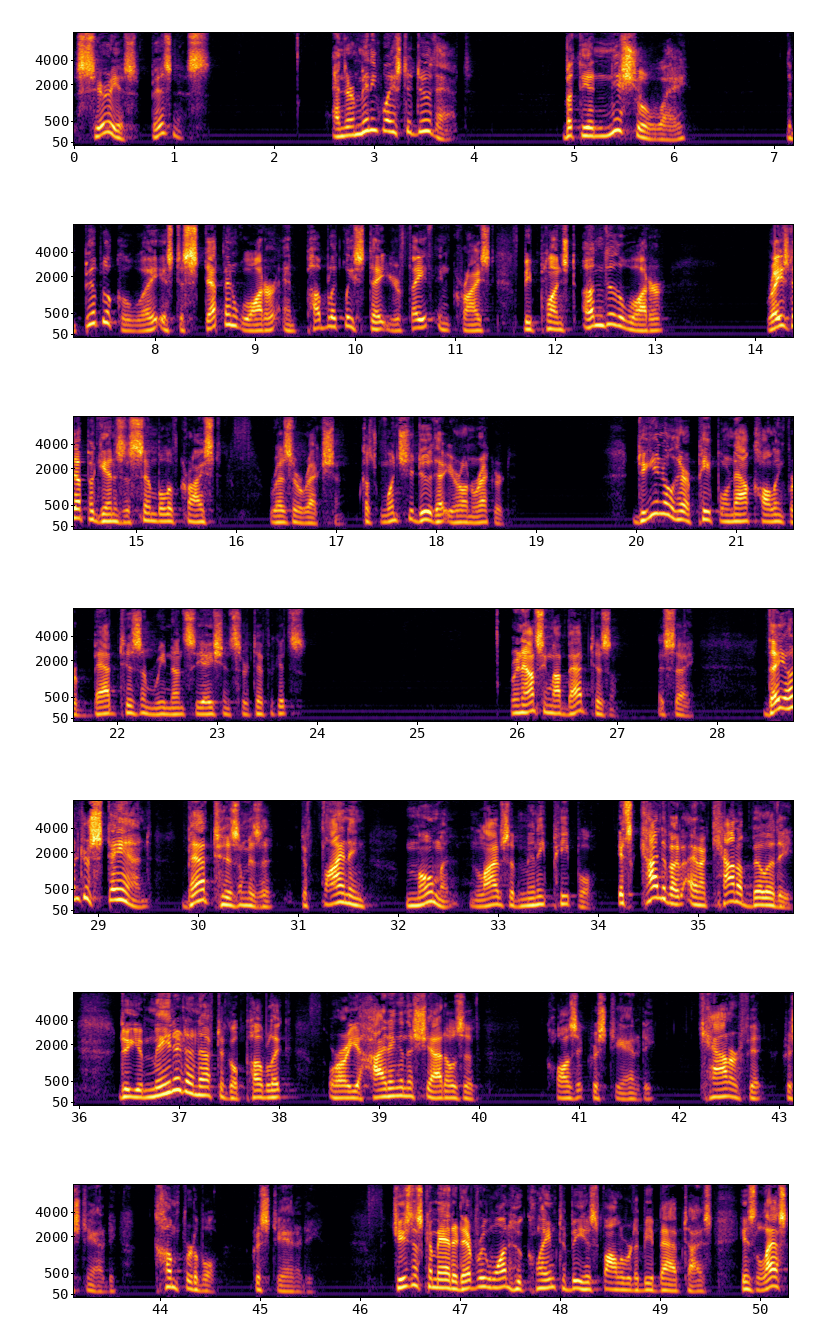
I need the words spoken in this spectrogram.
serious business. And there are many ways to do that. But the initial way, the biblical way, is to step in water and publicly state your faith in Christ, be plunged under the water, raised up again as a symbol of Christ's resurrection. Because once you do that, you're on record. Do you know there are people now calling for baptism renunciation certificates? Renouncing my baptism, they say. They understand baptism is a defining moment in the lives of many people. It's kind of a, an accountability. Do you mean it enough to go public, or are you hiding in the shadows of closet Christianity, counterfeit Christianity, comfortable Christianity? Jesus commanded everyone who claimed to be his follower to be baptized. His last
